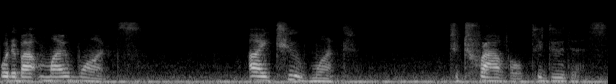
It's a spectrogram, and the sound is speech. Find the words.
What about my wants? I too want to travel to do this.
